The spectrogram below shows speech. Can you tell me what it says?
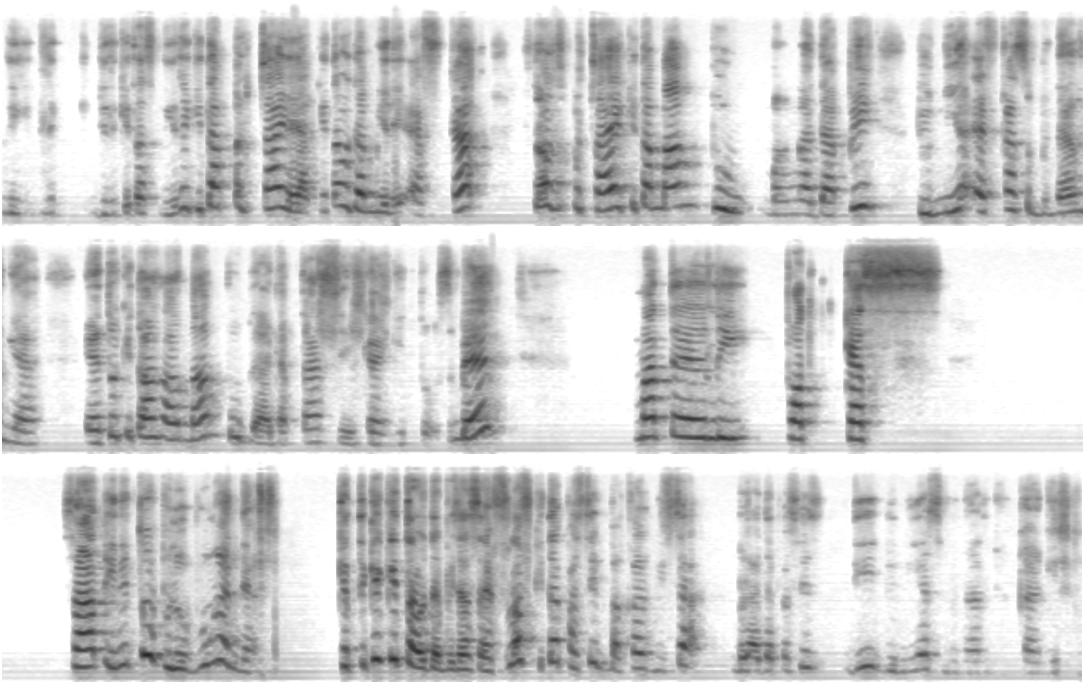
diri, kita sendiri. Kita percaya kita udah milih FK kita harus percaya kita mampu menghadapi dunia FK sebenarnya. Yaitu kita harus mampu beradaptasi kayak gitu. Sebenarnya materi podcast saat ini tuh berhubungan ya. Ketika kita udah bisa self love, kita pasti bakal bisa beradaptasi di dunia sebenarnya kayak gitu.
